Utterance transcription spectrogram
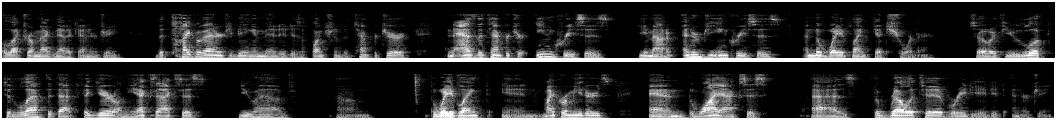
electromagnetic energy. The type of energy being emitted is a function of the temperature, and as the temperature increases, the amount of energy increases and the wavelength gets shorter. So if you look to the left at that figure on the x-axis, you have um, the wavelength in micrometers and the y-axis as the relative radiated energy.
